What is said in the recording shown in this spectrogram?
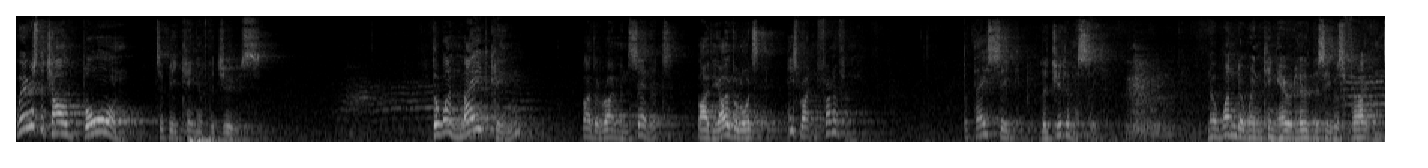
Where is the child born to be king of the Jews? The one made king by the Roman Senate, by the overlords, he's right in front of them. But they seek legitimacy. No wonder when King Herod heard this, he was frightened.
